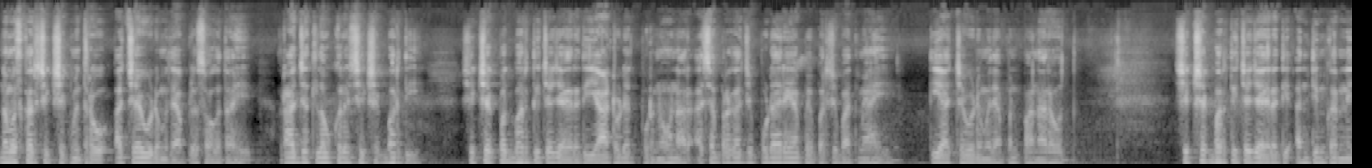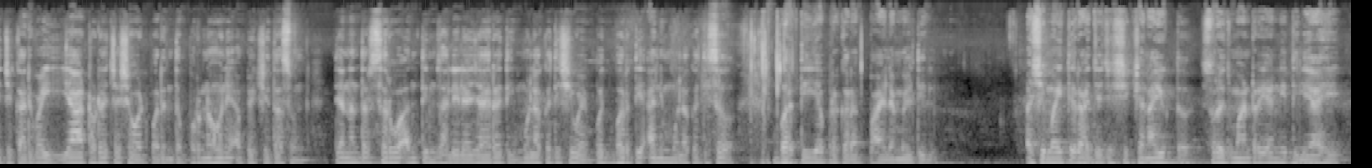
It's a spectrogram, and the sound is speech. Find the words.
नमस्कार शिक्षक मित्र आजच्या व्हिडिओमध्ये आपलं स्वागत आहे. राज्यात लवकरच शिक्षक भरती. शिक्षक पद भरतीच्या जाहिराती या आठवड्यात पूर्ण होणार अशा प्रकारची पुढारी या पेपरची बातमी आहे ती आजच्या व्हिडिओमध्ये आपण पाहणार आहोत. शिक्षक भरतीच्या जाहिराती अंतिम करण्याची कार्यवाही या आठवड्याच्या शेवटपर्यंत पूर्ण होणे अपेक्षित असून त्यानंतर सर्व अंतिम झालेल्या जाहिराती मुलाखतीशिवाय पदभरती आणि मुलाखतीसह भरती या प्रकारात पाहायला मिळतील. अशी माहिती राज्याचे शिक्षण आयुक्त सूरज मांढरे यांनी दिली आहे.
